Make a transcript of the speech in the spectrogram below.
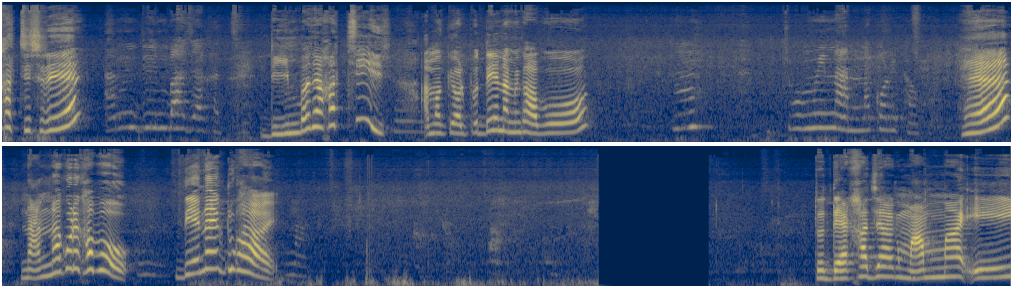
খাচ্ছিস রে? আমি ডিম ভাজা খাচ্ছি। ডিম ভাজা খাচ্ছিস? আমাকে অল্প দেন আমি খাব। তুমি রান্না করে খাও। হ্যাঁ? রান্না করে খাব? দে না একটু খায় তো দেখা যাক মাম্মা এই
